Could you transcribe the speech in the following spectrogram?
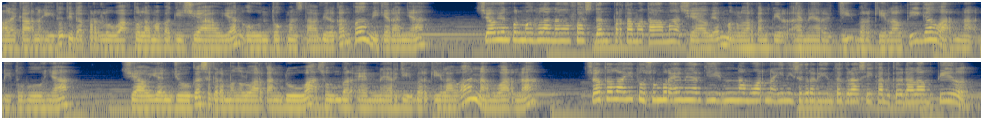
Oleh karena itu, tidak perlu waktu lama bagi Xiaoyan untuk menstabilkan pemikirannya. Xiaoyan pun menghela nafas dan pertama-tama Xiaoyan mengeluarkan pil energi berkilau tiga warna di tubuhnya. Xiaoyan juga segera mengeluarkan dua sumber energi berkilau enam warna. Setelah itu sumber energi enam warna ini segera diintegrasikan ke dalam pil.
